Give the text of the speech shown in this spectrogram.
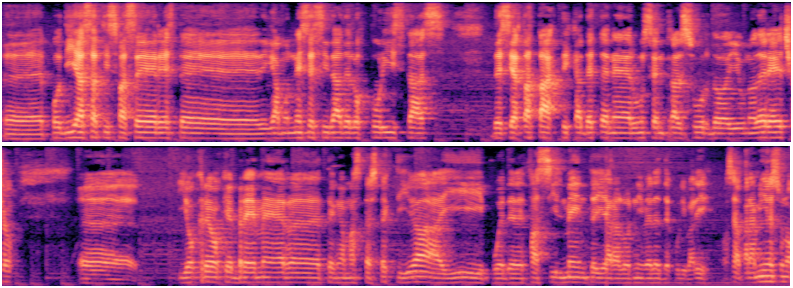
eh, podía satisfacer este, digamos, necesidad de los puristas de cierta táctica de tener un central zurdo y uno derecho. Eh, yo creo que Bremer eh, tenga más perspectiva y puede fácilmente llegar a los niveles de Koulibaly. O sea, para mí es una,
